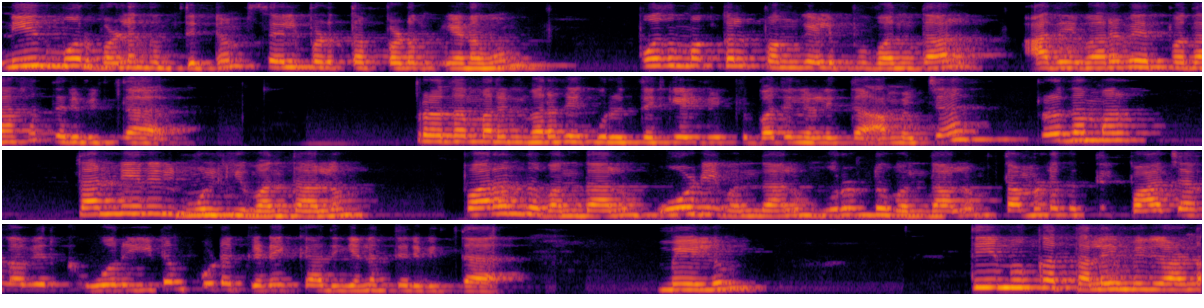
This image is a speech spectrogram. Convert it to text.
நீர்மோர் வழங்கும் திட்டம் செயல்படுத்தப்படும் எனவும் பொதுமக்கள் பங்களிப்பு வந்தால் அதை வரவேற்பதாக தெரிவித்தார். பிரதமரின் வருகை குறித்த கேள்விக்கு பதிலளித்த அமைச்சர் பிரதமர் தண்ணீரில் மூழ்கி வந்தாலும் பறந்து வந்தாலும் ஓடி வந்தாலும் உருண்டு வந்தாலும் தமிழகத்தில் பாஜகவிற்கு ஒரு இடம் கூட கிடைக்காது என தெரிவித்தார். மேலும் திமுக தலைமையிலான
